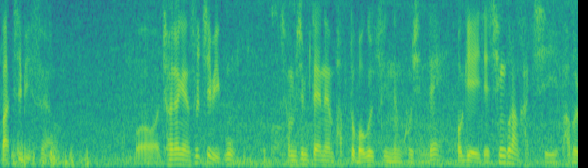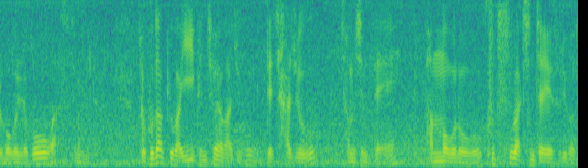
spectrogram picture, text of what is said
맛집이 있어요. 뭐 저녁엔 술집이고 점심 때는 밥도 먹을 수 있는 곳인데 거기에 이제 친구랑 같이 밥을 먹으려고 왔습니다. 저 고등학교가 이 근처여가지고 그때 자주 점심 때 밥 먹으러 오고 국수가 진짜 예술이거든.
